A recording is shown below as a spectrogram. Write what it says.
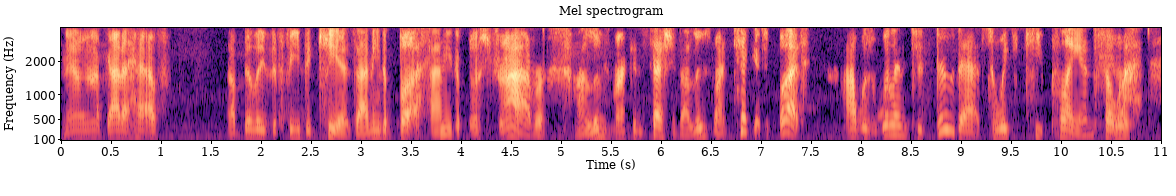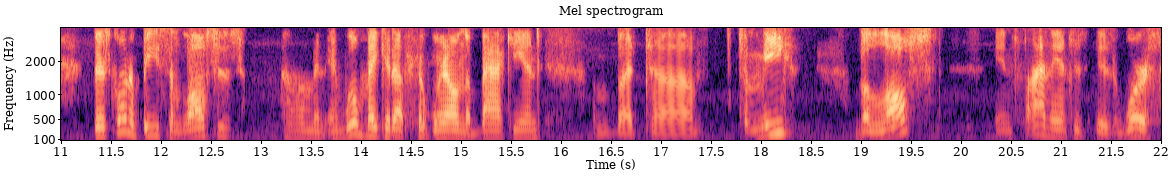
Now I've got to have ability to feed the kids. I need a bus. I need a bus driver. I lose my concessions. I lose my tickets. But I was willing to do that so we could keep playing. So Sure. I- there's going to be some losses, um, and, and we'll make it up somewhere on the back end. But uh, to me, the loss in finances is worth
